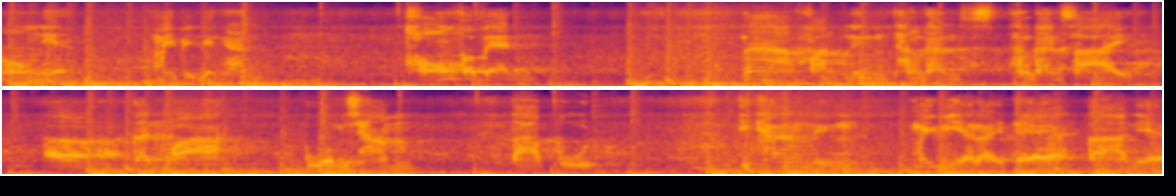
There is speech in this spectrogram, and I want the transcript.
น้องเนี่ยไม่เป็นอย่างนั้น ท้องก็แบนหน้าฝั่งหนึ่งทางด้านทางด้านซ้ายเอ่อด้านขวาบวมช้ำ ตาปูด อีกข้างหนึ่งไม่มีอะไรแต่ตาเนี่ย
